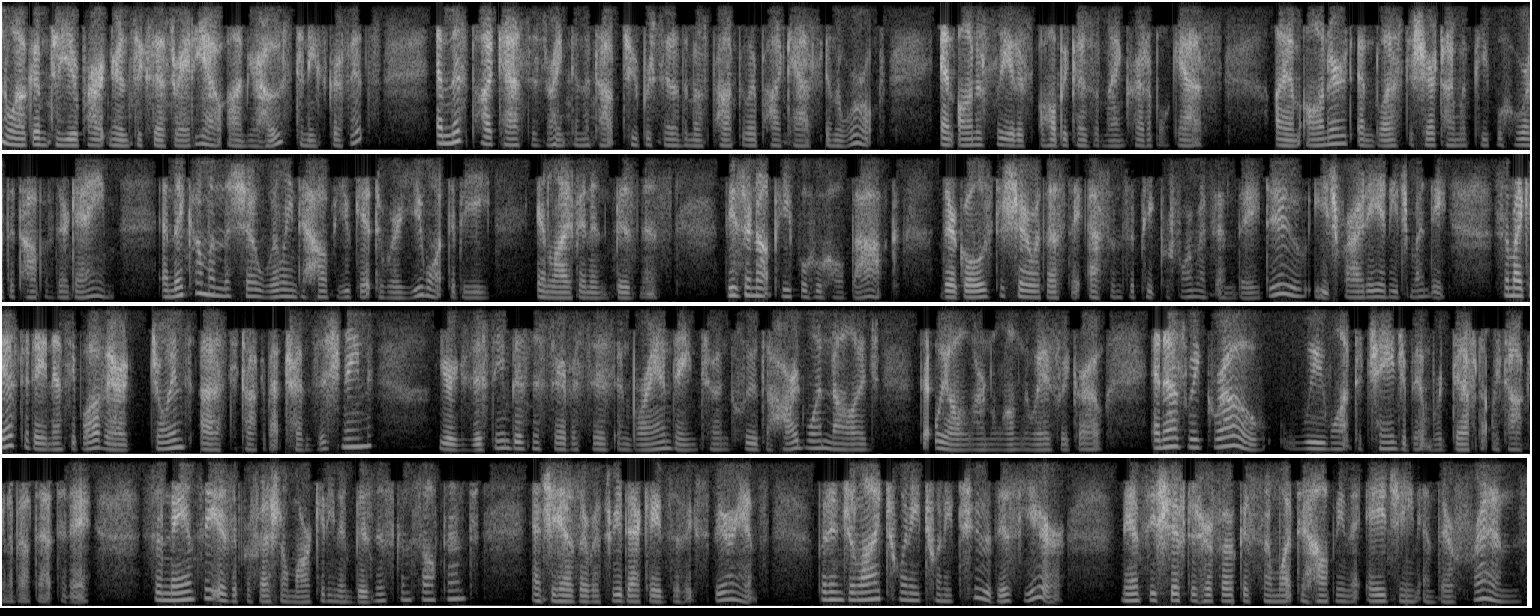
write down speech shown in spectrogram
And welcome to Your Partner in Success Radio. I'm your host, Denise Griffiths, and this podcast is ranked in the top 2% of the most popular podcasts in the world. And honestly, it is all because of my incredible guests. I am honored and blessed to share time with people who are at the top of their game. And they come on the show willing to help you get to where you want to be in life and in business. These are not people who hold back. Their goal is to share with us the essence of peak performance, and they do each Friday and each Monday. So my guest today, Nancy Boisvert, joins us to talk about transitioning your existing business services and branding to include the hard-won knowledge that we all learn along the way as we grow. And as we grow, we want to change a bit, and we're definitely talking about that today. So Nancy is a professional marketing and business consultant, and she has over three decades of experience – but in July 2022, this year, Nancy shifted her focus somewhat to helping the aging and their friends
